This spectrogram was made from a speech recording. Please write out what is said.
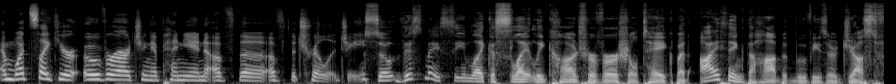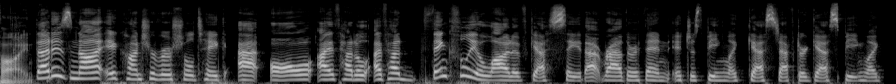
and what's like your overarching opinion of the of the trilogy? So this may seem like a slightly controversial take, but I think the Hobbit movies are just fine. That is not a controversial take at all. I've had a, I've had thankfully a lot of guests say that rather than it just being like guest after guest being like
